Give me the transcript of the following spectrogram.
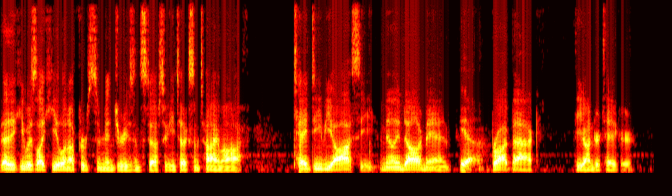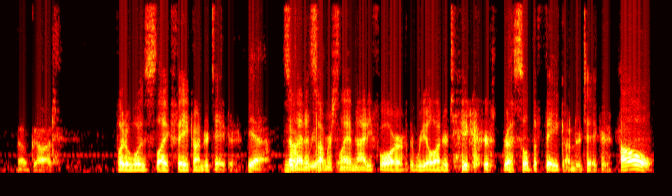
I think he was like healing up from some injuries and stuff, so he took some time off. Ted DiBiase, the Million Dollar Man, Yeah. brought back the Undertaker, Oh God. But it was like fake Undertaker. Yeah. So then at SummerSlam '94, the real Undertaker wrestled the fake Undertaker. Oh,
